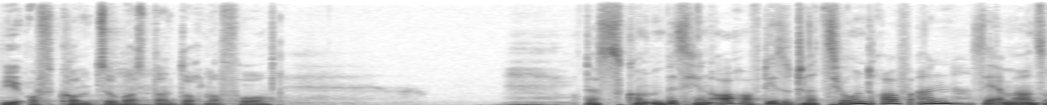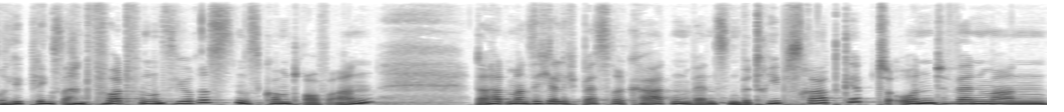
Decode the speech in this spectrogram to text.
wie oft kommt sowas dann doch noch vor? Das kommt ein bisschen auch auf die Situation drauf an. Das ist ja immer unsere Lieblingsantwort von uns Juristen. Es kommt drauf an. Da hat man sicherlich bessere Karten, wenn es einen Betriebsrat gibt und wenn man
